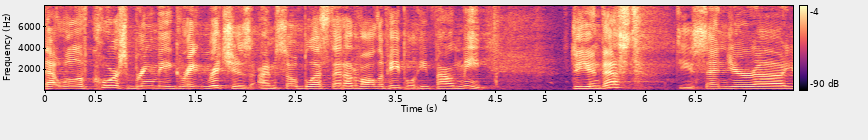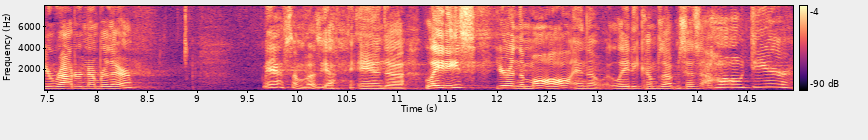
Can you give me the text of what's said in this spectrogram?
that will, of course, bring me great riches. I'm so blessed that out of all the people, he found me. Do you invest? Do you send your uh, your router number there? Yeah, some of us, yeah. And uh, ladies, you're in the mall, and the lady comes up and says, "Oh dear."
